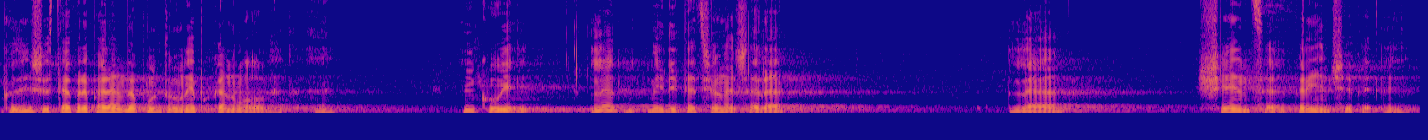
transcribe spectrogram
Così si sta preparando appunto un'epoca nuova eh, in cui la meditazione sarà la scienza principe eh,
